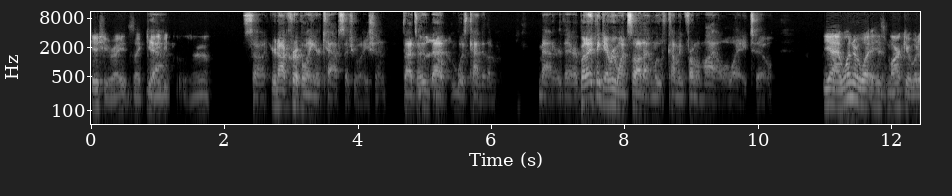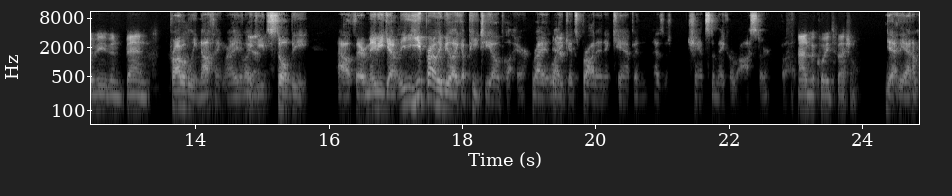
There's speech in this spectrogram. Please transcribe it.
issue, right? It's like yeah. Be, so you're not crippling your cap situation. That's that was kind of the matter there. But I think everyone saw that move coming from a mile away too. Yeah, I wonder what his market would have even been. Probably nothing, right? Like yeah. he'd still be out there. Maybe get he'd probably be like a PTO player, right? Yeah. Like gets brought in at camp and as a chance to make a roster. But, Adam McQuaid special. Yeah, the Adam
